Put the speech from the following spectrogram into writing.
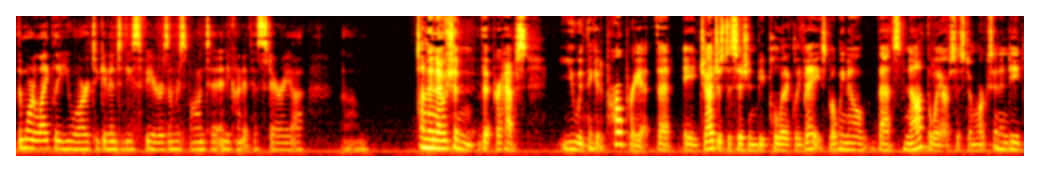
the more likely you are to give in to these fears and respond to any kind of hysteria. Um, and the notion that perhaps you would think it appropriate that a judge's decision be politically based. But we know that's not the way our system works. And indeed,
